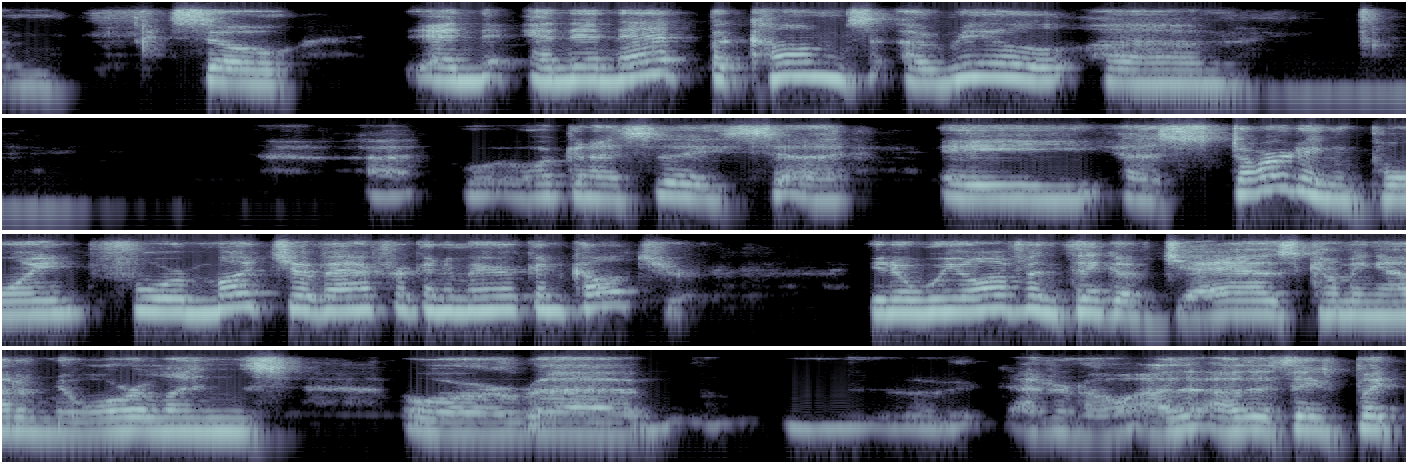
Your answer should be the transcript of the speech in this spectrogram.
Um, so, and and then that becomes a real um, uh, what can I say? Uh, a, a starting point for much of African American culture. You know, we often think of jazz coming out of New Orleans or uh, I don't know other other things, but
